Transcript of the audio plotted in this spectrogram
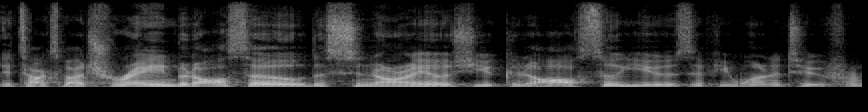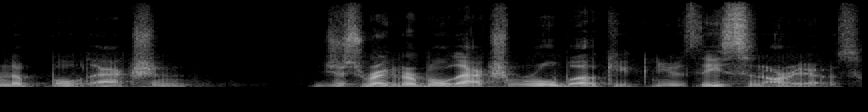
it talks about terrain, but also the scenarios you could also use if you wanted to from the bolt action, just regular bolt action rulebook. You can use these scenarios.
